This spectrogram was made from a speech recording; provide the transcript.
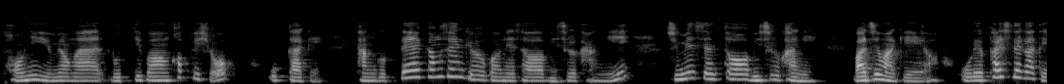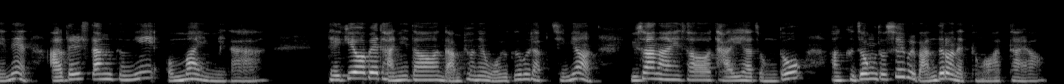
번이 유명한 로띠번 커피숍, 옷가게, 당국대 평생교육원에서 미술 강의, 주민센터 미술 강의, 마지막이에요. 올해 8세가 되는 아들 쌍둥이 엄마입니다. 대기업에 다니던 남편의 월급을 합치면 유산화에서 다이아 정도, 한그 정도 수입을 만들어냈던 것 같아요.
